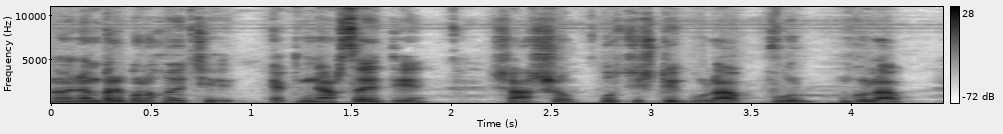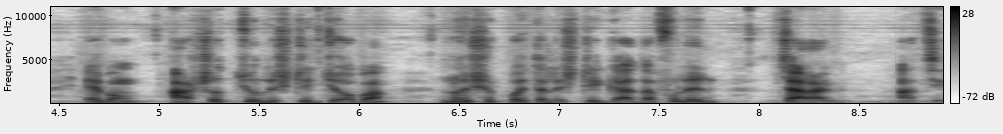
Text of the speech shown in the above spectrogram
নয় নম্বরে বলা হয়েছে, একটি নার্সারিতে সাতশো পঁচিশটি গোলাপ ফুল, গোলাপ এবং আটশো চল্লিশটি জবা, নয়শো পঁয়তাল্লিশটি গাঁদা ফুলের চারা আছে।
